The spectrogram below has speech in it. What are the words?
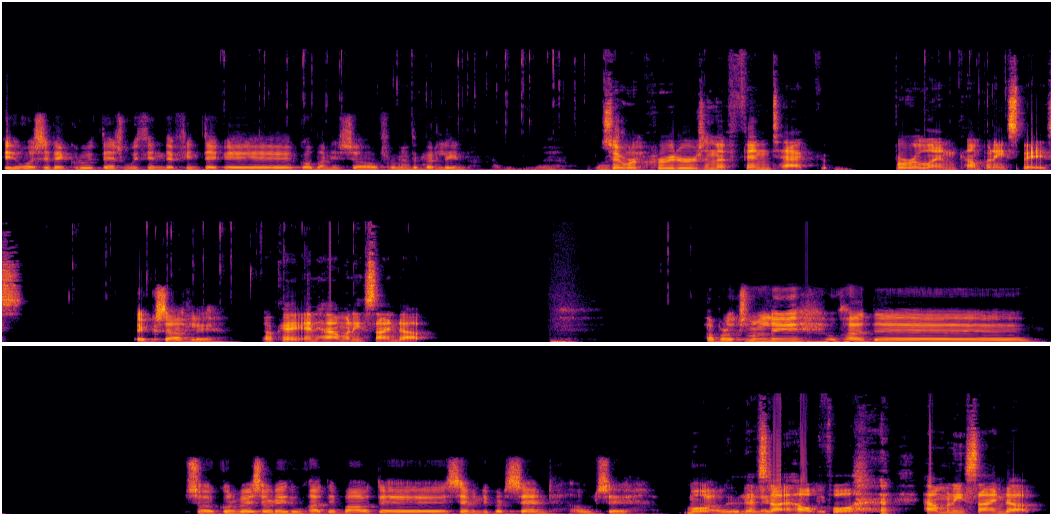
it was recruiters within the fintech uh, company, so from the Berlin. So recruiters in the fintech Berlin company space. Exactly. Okay, and how many signed up? Approximately, we had uh, so conversion rate we had about uh, seventy uh, percent. I would say. Well, would that's like not helpful. how many signed up?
